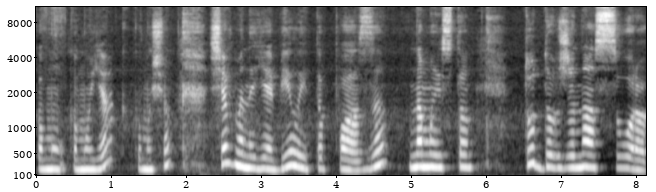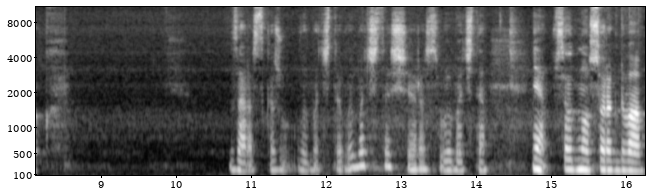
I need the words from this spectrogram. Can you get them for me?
кому, кому як, кому що. Ще в мене є білий топаз намисто. Тут довжина 40. Зараз скажу, вибачте, вибачте, ще раз, вибачте. Ні, все одно 42.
